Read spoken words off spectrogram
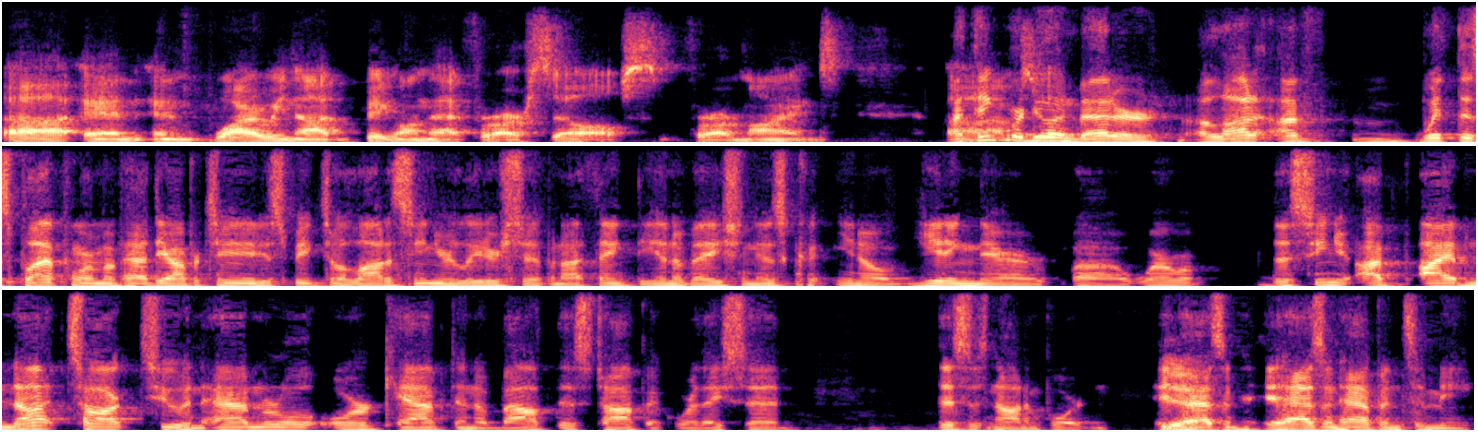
Uh, and and why are we not big on that for ourselves, for our minds? I think uh, we're so. doing better. A lot. Of, I've with this platform, I've had the opportunity to speak to a lot of senior leadership, and I think the innovation is, you know, getting there uh, where the senior. I've I have not talked to an admiral or captain about this topic where they said this is not important. It yeah. hasn't. It hasn't happened to me.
